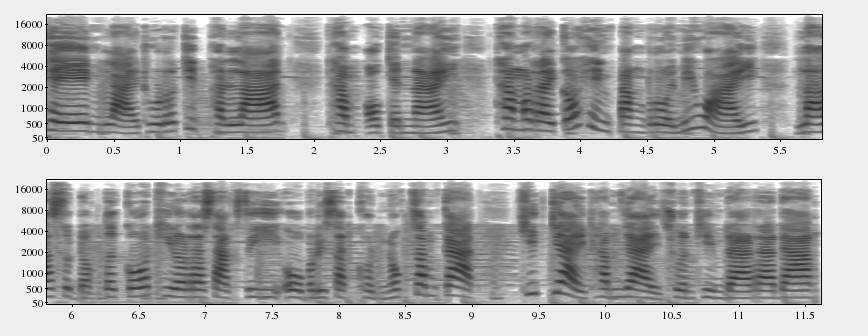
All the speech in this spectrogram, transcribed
เพลง หลายธุรกิจพันล้านทำออแกนไนซ์ทำอะไรก็เฮงปังรวยไม่ไหว ล่าสุดดรโก้ธีรศักดิ์ซีอบริษัทขนนกจำกัด คิดใหญ่ทำใหญ่ชวนทีมดาราดัง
